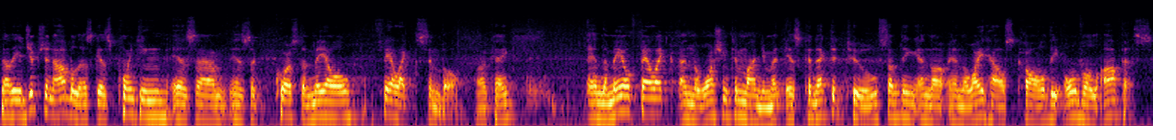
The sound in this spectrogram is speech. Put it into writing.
Now, the Egyptian obelisk is pointing, is, um, is of course, the male phallic symbol, okay? And the male phallic in the Washington Monument is connected to something in the, in the White House called the Oval Office.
